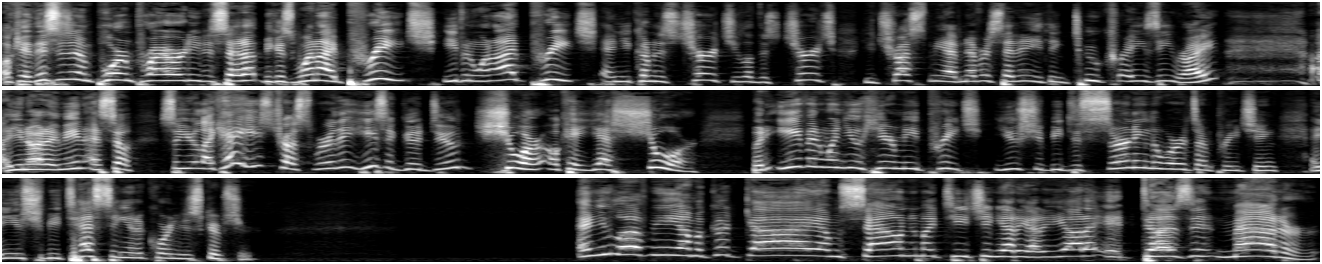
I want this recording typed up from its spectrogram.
Okay, this is an important priority to set up because when I preach, even when I preach and you come to this church, you love this church, you trust me, I've never said anything too crazy, right? Uh, you know what I mean? And so, so you're like, hey, he's trustworthy. He's a good dude. Sure. Okay. Yes, sure. But even when you hear me preach, you should be discerning the words I'm preaching and you should be testing it according to Scripture. And you love me, I'm a good guy, I'm sound in my teaching, yada, yada, yada. It doesn't matter.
